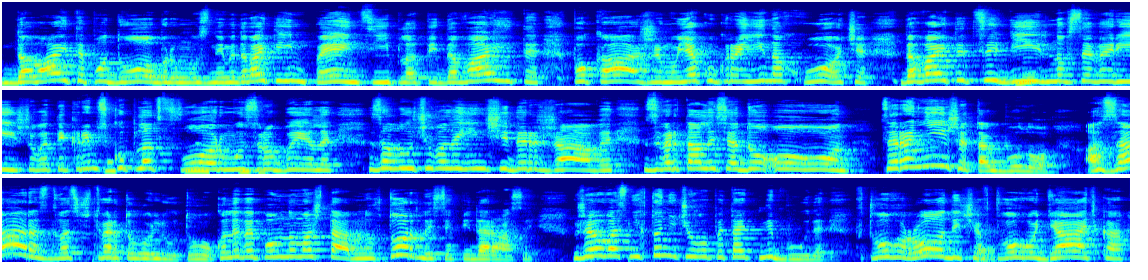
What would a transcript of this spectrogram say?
Давайте по-доброму з ними, давайте їм пенсії платити, давайте покажемо, як Україна хоче, давайте цивільно все вирішувати. Кримську платформу зробили, залучували інші держави, зверталися до ООН. Це раніше так було. А зараз, 24 лютого, коли ви повномасштабно вторглися, підараси, вже у вас ніхто нічого питати не буде. В твого родича, в твого дядька,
